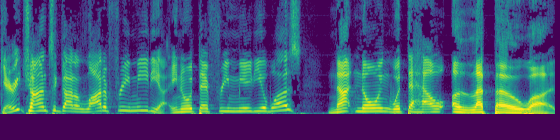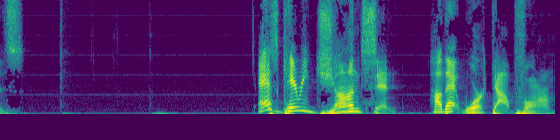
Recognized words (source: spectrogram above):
Gary Johnson got a lot of free media. You know what that free media was? Not knowing what the hell Aleppo was. Ask Gary Johnson how that worked out for him.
